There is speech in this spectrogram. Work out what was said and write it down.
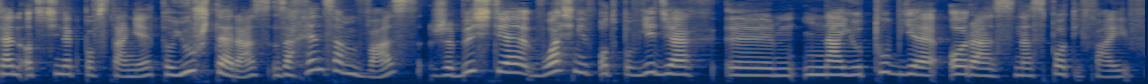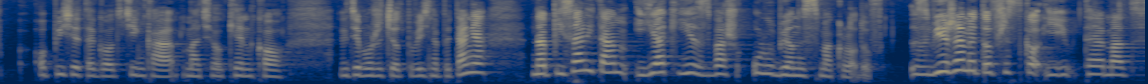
ten odcinek powstanie, to już teraz zachęcam Was, żebyście właśnie w odpowiedziach na YouTubie oraz na Spotify, w opisie tego odcinka macie okienko, gdzie możecie odpowiedzieć na pytania. Napisali tam, jaki jest Wasz ulubiony smak lodów. Zbierzemy to wszystko i temat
